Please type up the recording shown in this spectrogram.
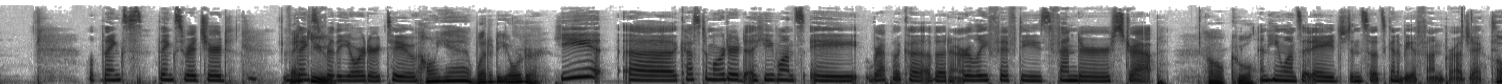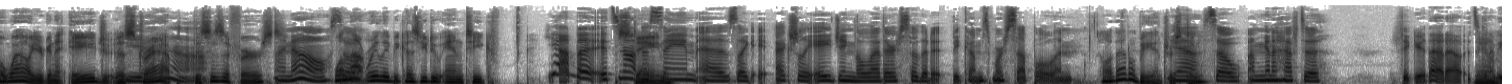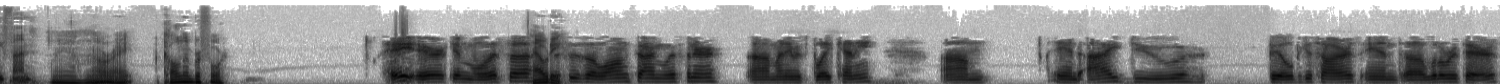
Well, thanks, thanks, Richard. Thank thanks you. for the order too. Oh yeah, what did he order? He uh, custom ordered. He wants a replica of an early '50s Fender strap, Oh cool. and he wants it aged, and so it's going to be a fun project. Oh wow, you're going to age a strap. Yeah. This is a first. I know. Well, so- not really because you do antique. Yeah, but it's not Stain. the same as like actually aging the leather so that it becomes more supple and Oh, that'll be interesting. yeah. So I'm gonna have to figure that out. It's Yeah. gonna be fun. Yeah, all right. Call number 4. Hey, Eric and Melissa. Howdy. This is a long-time listener. Uh, my name is Blake Kenny. Um, and I do build guitars and uh, little repairs.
